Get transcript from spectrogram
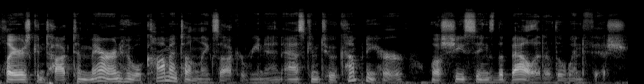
Players can talk to Marin, who will comment on Link's ocarina and ask him to accompany her while she sings the Ballad of the Windfish.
